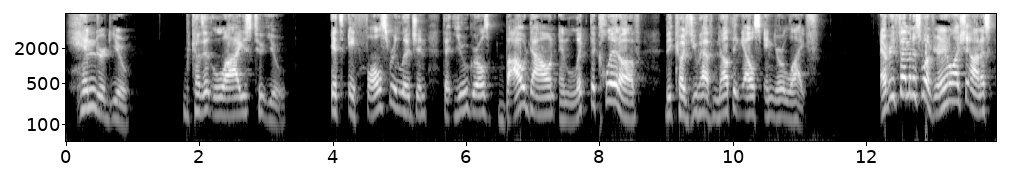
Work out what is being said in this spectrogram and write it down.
hindered you because it lies to you. It's a false religion that you girls bow down and lick the clit of because you have nothing else in your life. Every feminist woman, if you're intellectually honest,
